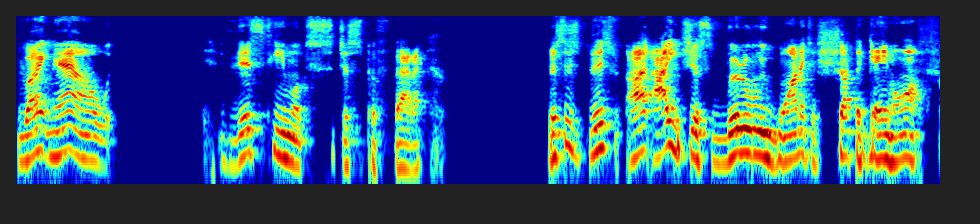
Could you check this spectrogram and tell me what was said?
right now, this team looks just pathetic. This is this. I I just literally wanted to shut the game off.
